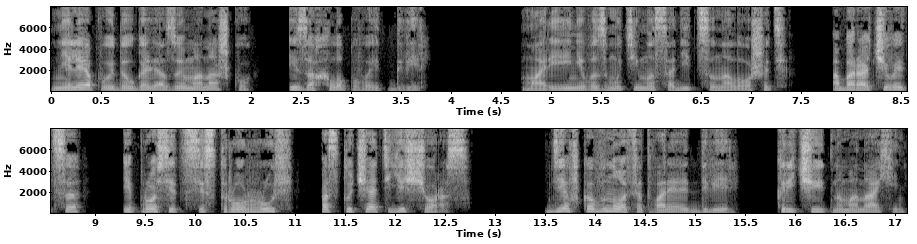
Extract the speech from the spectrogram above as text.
нелепую долговязую монашку и захлопывает дверь. Мария невозмутимо садится на лошадь, оборачивается и просит сестру Руфь постучать еще раз. Девка вновь отворяет дверь, кричит на монахинь.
